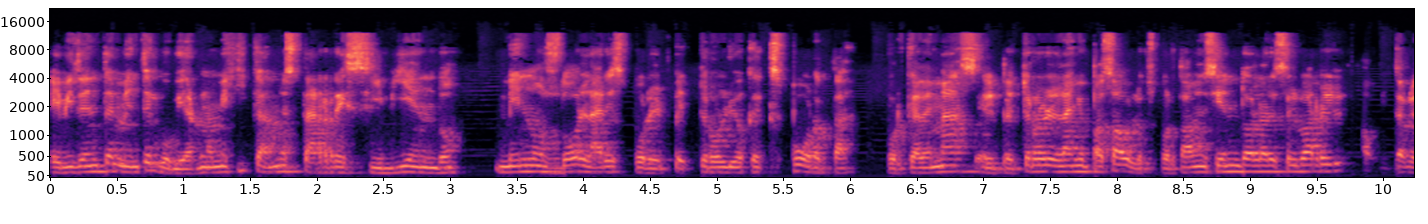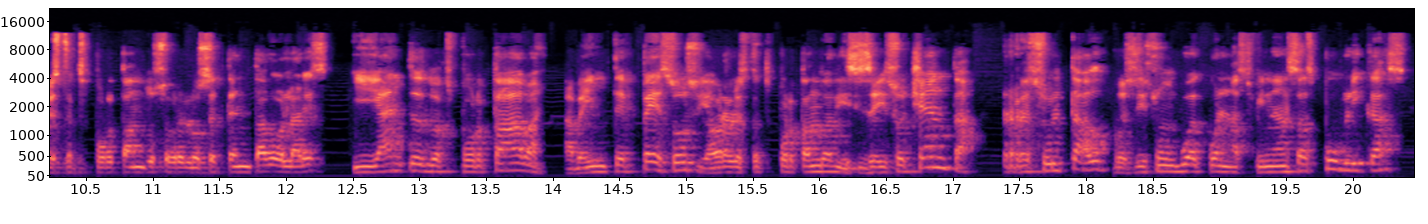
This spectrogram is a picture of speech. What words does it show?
Evidentemente el gobierno mexicano está recibiendo menos dólares por el petróleo que exporta, porque además el petróleo el año pasado lo exportaba en 100 dólares el barril, ahorita lo está exportando sobre los 70 dólares y antes lo exportaba a 20 pesos y ahora lo está exportando a 16.80. Resultado, pues hizo un hueco en las finanzas públicas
